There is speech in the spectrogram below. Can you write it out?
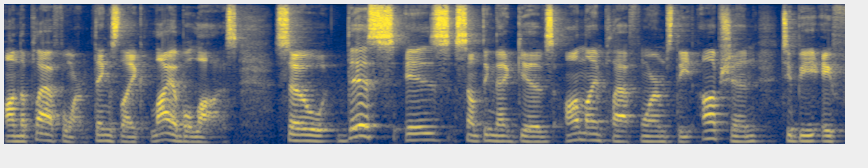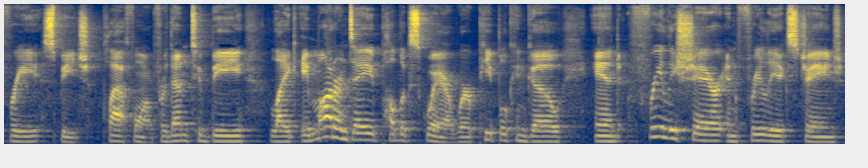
on the platform, things like liable laws. So this is something that gives online platforms the option to be a free speech platform, for them to be like a modern day public square where people can go and freely share and freely exchange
